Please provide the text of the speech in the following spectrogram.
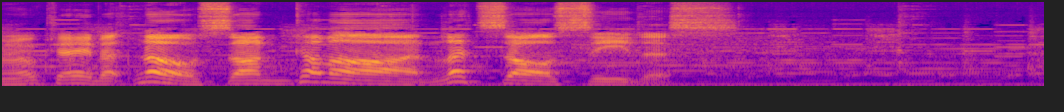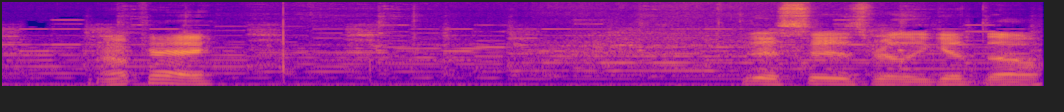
Okay, but no, son, come on. Let's all see this. Okay. This is really good, though.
